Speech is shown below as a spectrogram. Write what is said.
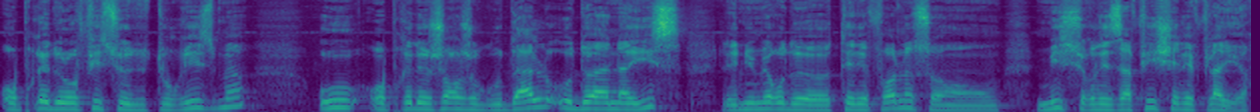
auprès de l'Office du tourisme ou auprès de Georges Goudal ou de Anaïs. Les numéros de téléphone sont mis sur les affiches et les flyers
